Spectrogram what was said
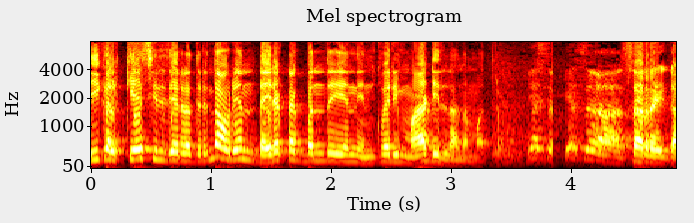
ಲೀಗಲ್ ಕೇಸ್ ಇಲ್ಲದೆ ಇರೋದ್ರಿಂದ ಅವ್ರೇನು ಡೈರೆಕ್ಟಾಗಿ ಬಂದು ಏನು ಎನ್ಕ್ವೈರಿ ಮಾಡಿಲ್ಲ ನಮ್ಮ ಹತ್ರ. ಸರ್ ಈಗ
